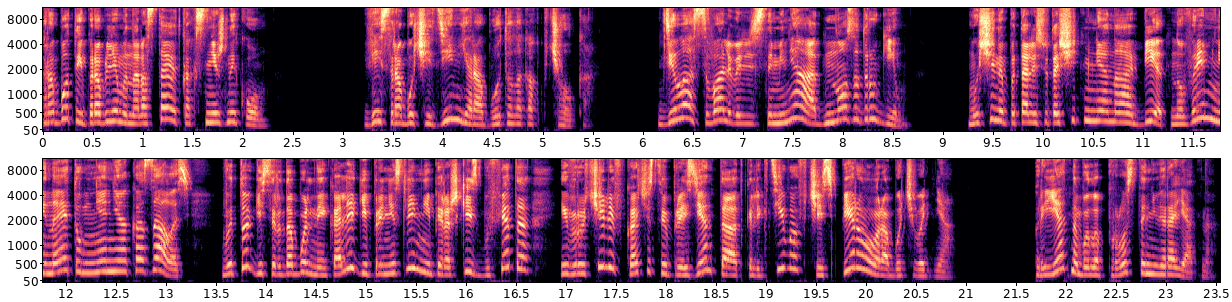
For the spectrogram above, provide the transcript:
Работы и проблемы нарастают, как снежный ком. Весь рабочий день я работала как пчелка. Дела сваливались на меня одно за другим. Мужчины пытались утащить меня на обед, но времени на это у меня не оказалось. В итоге сердобольные коллеги принесли мне пирожки из буфета и вручили в качестве презента от коллектива в честь первого рабочего дня. Приятно было просто невероятно.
